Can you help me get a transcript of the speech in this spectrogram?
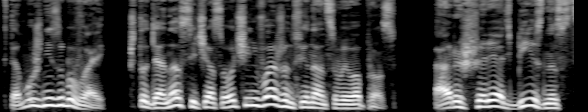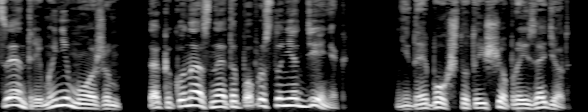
К тому же не забывай, что для нас сейчас очень важен финансовый вопрос. А расширять бизнес в центре мы не можем, так как у нас на это попросту нет денег. Не дай бог что-то еще произойдет,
